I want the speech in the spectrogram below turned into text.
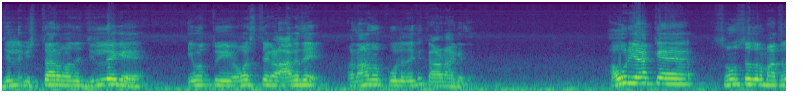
ಜಿಲ್ಲೆ ವಿಸ್ತಾರವಾದ ಜಿಲ್ಲೆಗೆ ಇವತ್ತು ಈ ವ್ಯವಸ್ಥೆಗಳಾಗದೆ ಅನಾನುಕೂಲತೆಗೆ ಕಾರಣ ಆಗಿದೆ. ಅವರು ಯಾಕೆ ಸಂಸದರು ಮಾತ್ರ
